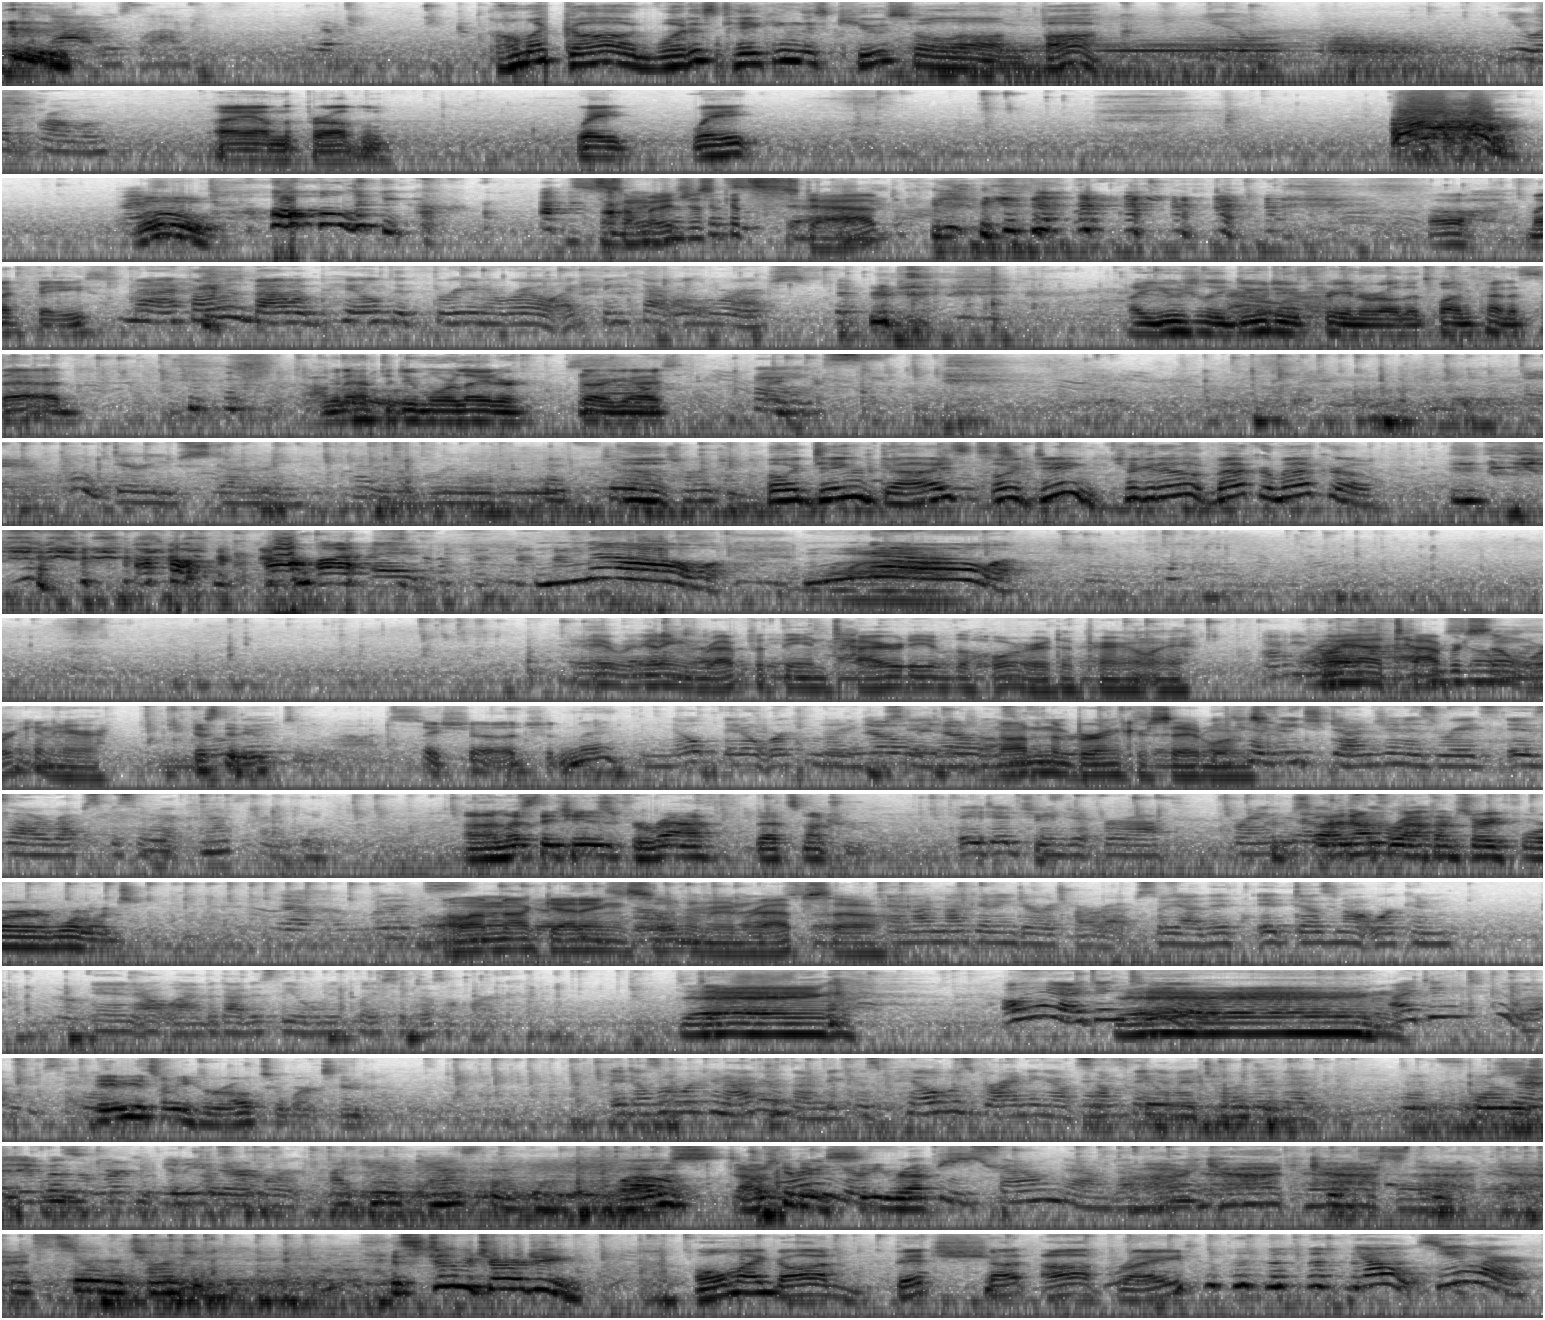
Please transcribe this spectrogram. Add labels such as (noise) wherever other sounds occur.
(clears throat) that was loud. Yep. Oh my god, what is taking this queue so long? Fuck. You. You are the problem. I am the problem. Wait, wait. Whoa! (laughs) Holy crap! Somebody just gets stabbed. (laughs) Oh, my face. Man, I thought it was bad when Pale did three in a row. I think that was worse. (laughs) I usually do do three in a row, that's why I'm kind of sad. I'm gonna have to do more later. Sorry, oh, guys. Thanks. How dare you stun me? That is rude. That's still charging. Oh, it dinged, guys! Oh, it dinged! Check it out! Macro, macro! (laughs) (laughs) Oh god! No! No! Hey, we're getting rep with the entirety of the horde, apparently. Oh yeah, tabards don't work in here. Yes, they do. They do not. They should, shouldn't they? Nope, they don't work in Burning No, Crusade they dungeons. Not in the Burning Crusade ones. Because each dungeon is rates is uh, rep specific. Can't pass that yet. Uh, unless they changed it for Wrath, that's not true. They did change it for Wrath. Burning Crusade. Uh, not for Wrath, I'm sorry, for Warlords. Yeah, Well, I'm not getting Silvermoon rep, so And I'm not getting Durotar rep, so yeah, they, it does not work in in Outland, but that is the only place it doesn't work. dang. (laughs) Oh hey, I ding too. Dang. I ding too. That's exciting. Maybe it's only Heroics it works in. It doesn't work in either of them because Pale was grinding out something, and I told her that That. Yeah, it wasn't working in either. work. I can't cast that yet. Well, I was I was getting city reps. sound down, I can't cast that yet. That's still recharging. It's still recharging. Oh my god, bitch, shut up, right? (laughs) Yo, healer.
